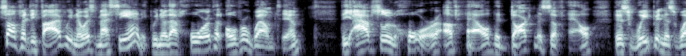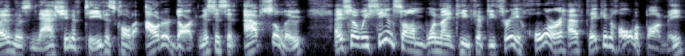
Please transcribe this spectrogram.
Psalm 55, we know, is messianic. We know that horror that overwhelmed him, the absolute horror of hell, the darkness of hell, this weeping, this wailing, this gnashing of teeth. It's called outer darkness. It's an absolute. And so we see in Psalm 119, 53, horror hath taken hold upon me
